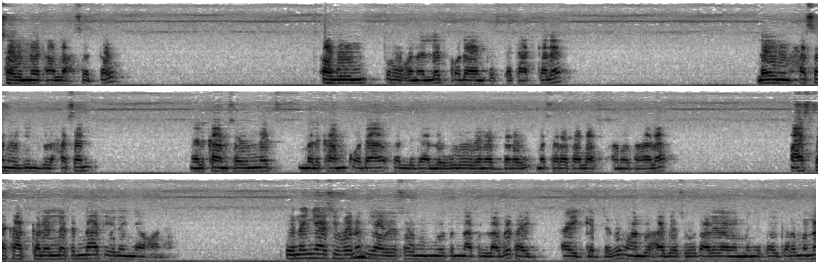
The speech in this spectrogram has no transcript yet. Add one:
ሰውነት አላህ ሰጠው ጸጉሩም ጥሩ ሆነለት ቆዳውም ተስተካከለ ለውኑን ሐሰን ወጅልዱል ሐሰን መልካም ሰውነት መልካም ቆዳ እፈልጋለሁ ብሎ በነበረው መሰረት አላህ ስብሓን ወተላ አስተካከለለትና ጤነኛ ሆነ ጤነኛ ሲሆንም ያው የሰው ምኞትና ፍላጎት አይገደብም አንዱ ሀጃ ሲወጣ ሌላ መመኘት አይቀርምና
